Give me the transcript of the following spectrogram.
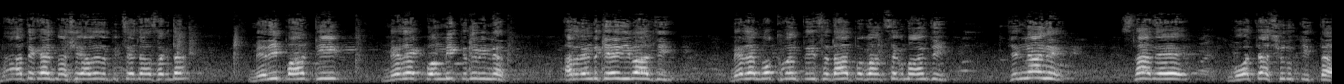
ਨਾ ਤੇ ਕਿਸੇ ਨਸ਼ੇ ਵਾਲੇ ਦੇ ਪਿੱਛੇ ਜਾ ਸਕਦਾ। ਮੇਰੀ ਪਾਰਟੀ, ਮੇਰੇ ਕੌਮੀ ਕਨਵੀਨਰ ਅਰਵਿੰਦ ਕੇਜਰੀਵਾਲ ਜੀ, ਮੇਰੇ ਮੁੱਖ ਮੰਤਰੀ ਸਰਦਾਰ ਭਗਵੰਤ ਸਿੰਘ ਮਾਨ ਜੀ, ਜਿਨ੍ਹਾਂ ਨੇ ਸਾਡੇ ਮੋਰਚਾ ਸ਼ੁਰੂ ਕੀਤਾ,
